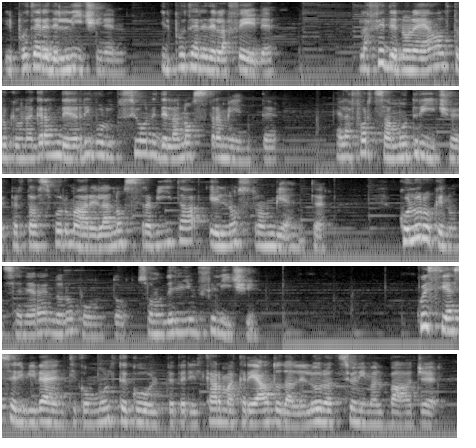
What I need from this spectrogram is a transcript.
il potere dell'Ichinen, il potere della fede, la fede non è altro che una grande rivoluzione della nostra mente, è la forza motrice per trasformare la nostra vita e il nostro ambiente. Coloro che non se ne rendono conto sono degli infelici. Questi esseri viventi con molte colpe per il karma creato dalle loro azioni malvagie,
